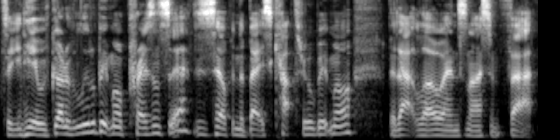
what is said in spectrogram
So you can hear we've got a little bit more presence there. This is helping the bass cut through a bit more, but that low end's nice and fat.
